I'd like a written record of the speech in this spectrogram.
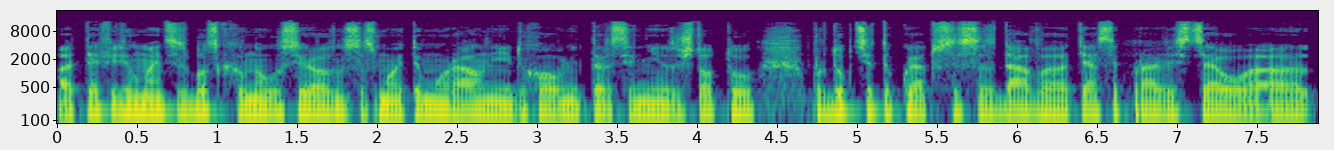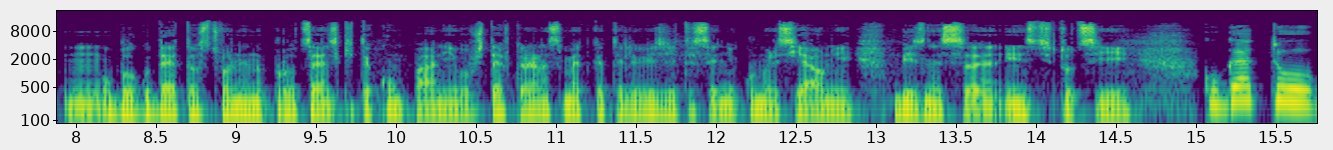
А, те в един момент се сблъскаха много сериозно с моите морални и духовни търсения, защото продукцията, която се създава, тя се прави с цел а, облагодетелстване на продуцентските компании. Въобще, в крайна сметка, телевизиите са едни комерциални бизнес институции. Когато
